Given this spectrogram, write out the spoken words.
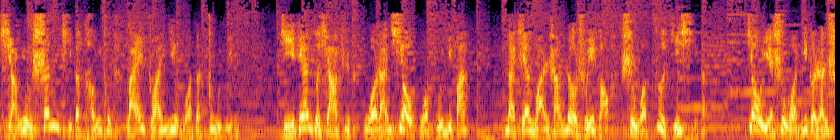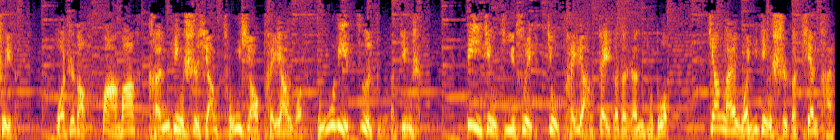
想用身体的疼痛来转移我的注意力。几鞭子下去，果然效果不一般。那天晚上热水澡是我自己洗的，觉也是我一个人睡的。我知道爸妈肯定是想从小培养我独立自主的精神，毕竟几岁就培养这个的人不多，将来我一定是个天才。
